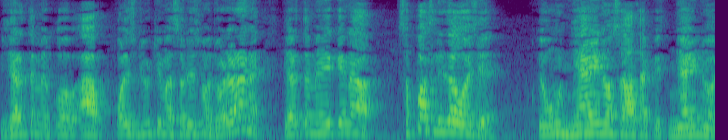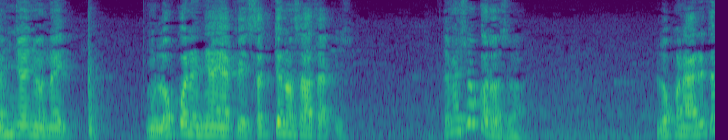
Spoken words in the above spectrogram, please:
જ્યારે તમે આ પોલીસ ડ્યુટીમાં સર્વિસમાં જોડાણા ને, ત્યારે તમે એક એના શપથ લીધા હોય છે કે હું ન્યાયનો સાથ આપીશ. ન્યાયનો અન્યાયનો નહીં. હું લોકોને ન્યાય આપીશ, સત્યનો સાથ આપીશ. તમે શું કરો છો? લોકોને આ રીતે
